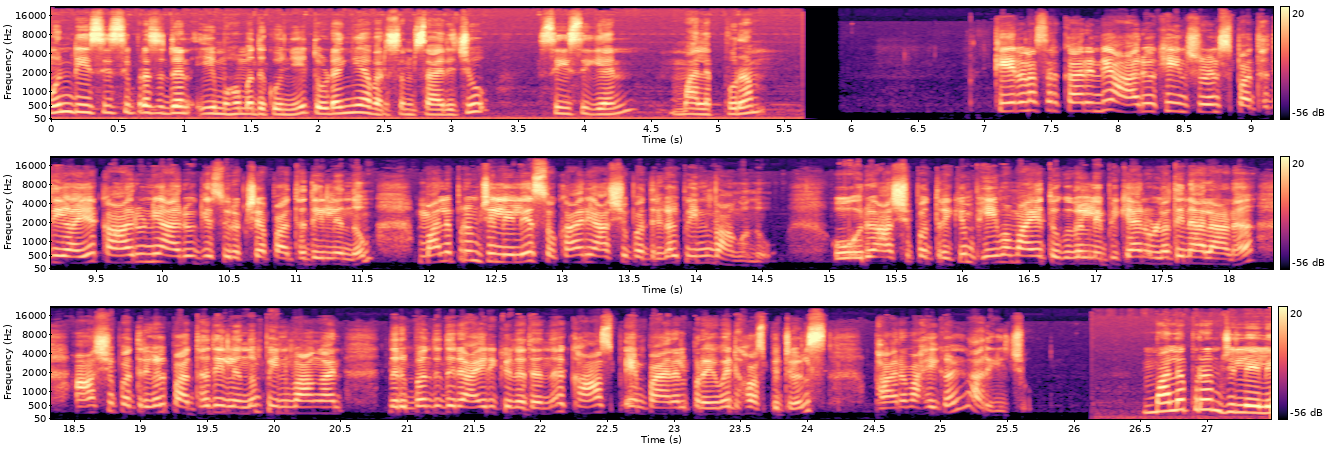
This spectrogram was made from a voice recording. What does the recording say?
മുൻ D C C president E Muhammed Kunhi തുടങ്ങിയവർ സംസാരിച്ചു. C C N Malappuram. Kerala സർക്കാരിന്റെ ആരോഗ്യ ഇൻഷുറൻസ് പദ്ധതിയായ കാരുണ്യ ആരോഗ്യ സുരക്ഷാ പദ്ധതിയിൽ നിന്നും മലപ്പുറം ജില്ലയിലെ സ്വകാര്യ ആശുപത്രികൾ പിൻവാങ്ങുന്നു. ഓരോ ആശുപത്രിക്കും ഭീമമായ തുകകൾ ലഭിക്കാനുള്ളതിനാലാണ് ആശുപത്രികൾ പദ്ധതിയിൽ നിന്നും പിൻവാങ്ങാൻ നിർബന്ധിതരായിരിക്കുന്നതെന്ന് കാസ്പ് എംപാനൽ പ്രൈവറ്റ് ഹോസ്പിറ്റൽസ് ഭാരവാഹികൾ അറിയിച്ചു. മലപ്പുറം ജില്ലയിലെ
